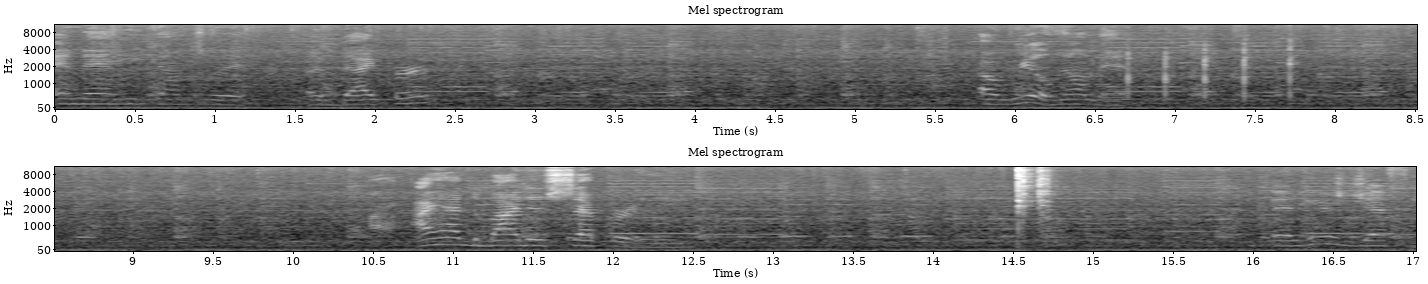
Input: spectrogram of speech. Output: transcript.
And then he comes with a diaper. A real helmet. I- I had to buy this separately. And here's Jeffy.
